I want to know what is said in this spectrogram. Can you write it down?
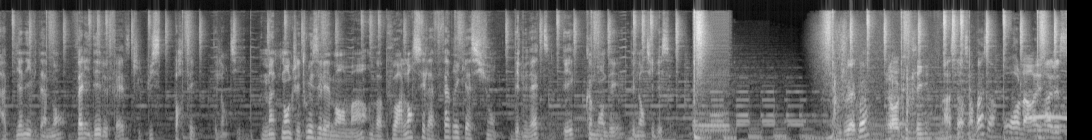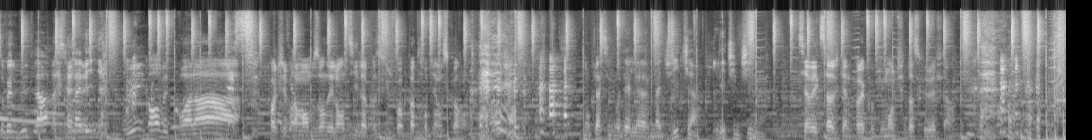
a bien évidemment validé le fait qu'il puisse porter des lentilles. Maintenant que j'ai tous les éléments en main, on va pouvoir lancer la fabrication des lunettes et commander des lentilles d'essai. Vous jouez à quoi? Alors Rocket League Ah, c'est sympa ça Oh la Ah, j'ai sauvé le but là, sur la ligne Oui, oh mais voilà Je crois que j'ai vraiment besoin des lentilles là parce que je vois pas trop bien le score. Donc là, c'est le modèle euh, Magic, les chin-chin. Si avec ça je gagne pas la Coupe du Monde, je sais pas ce que je vais faire.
